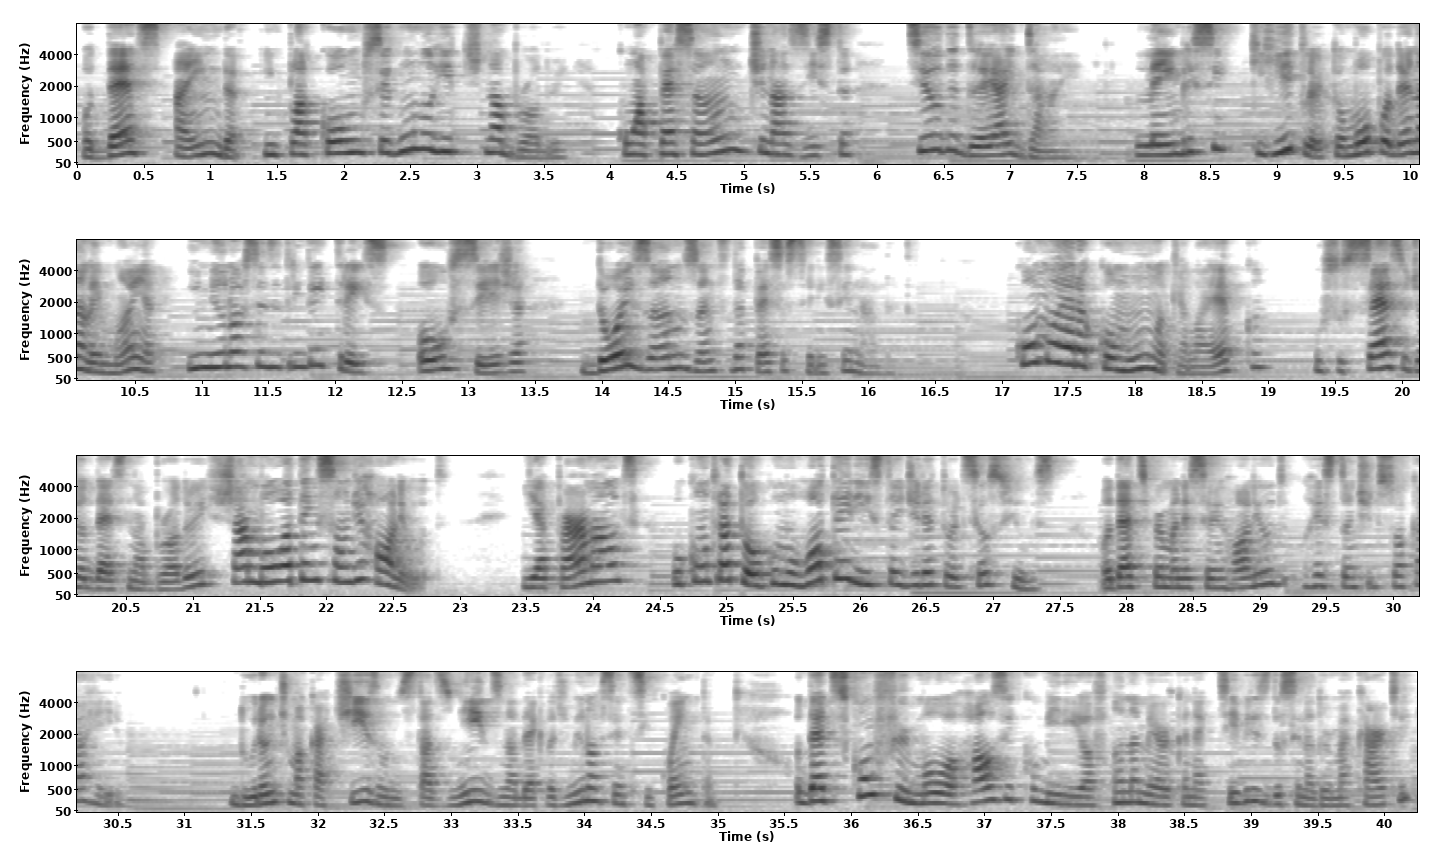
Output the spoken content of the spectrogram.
Odets ainda emplacou um segundo hit na Broadway com a peça antinazista Till the Day I Die. Lembre-se que Hitler tomou o poder na Alemanha em 1933, ou seja, dois anos antes da peça ser encenada. Como era comum naquela época, o sucesso de Odessa na Broadway chamou a atenção de Hollywood, e a Paramount o contratou como roteirista e diretor de seus filmes. Odette permaneceu em Hollywood o restante de sua carreira. Durante uma cartismo nos Estados Unidos na década de 1950, Odette confirmou ao House Committee of Un-American Activities do senador McCarthy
